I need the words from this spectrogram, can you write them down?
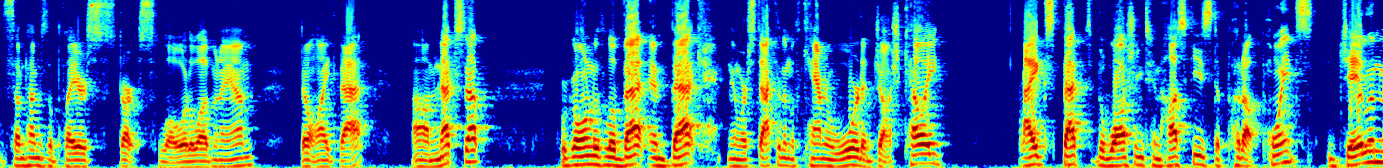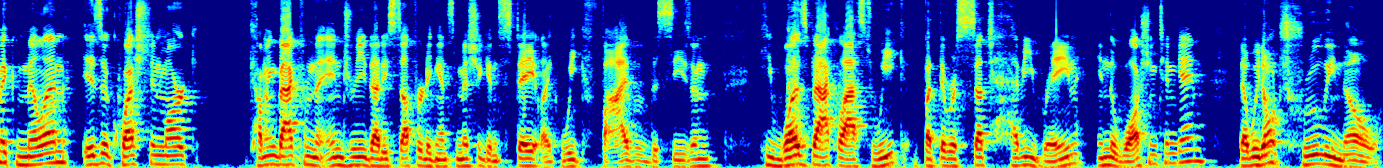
sometimes the players start slow at 11 a.m. Don't like that. Um, next up, we're going with Lovett and Beck, and we're stacking them with Cameron Ward and Josh Kelly. I expect the Washington Huskies to put up points. Jalen McMillan is a question mark coming back from the injury that he suffered against Michigan State, like week five of the season. He was back last week, but there was such heavy rain in the Washington game that we don't truly know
